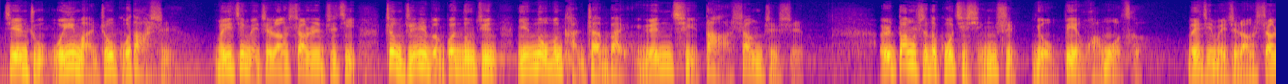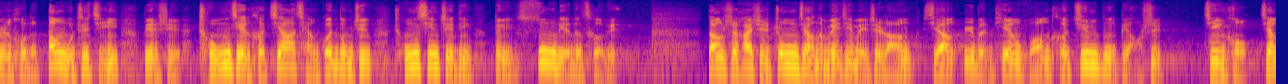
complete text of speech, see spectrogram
兼驻伪满洲国大使。梅津美治郎上任之际，正值日本关东军因诺门坎战败元气大伤之时，而当时的国际形势又变化莫测。梅津美治郎上任后的当务之急，便是重建和加强关东军，重新制定对苏联的策略。当时还是中将的梅津美治郎向日本天皇和军部表示，今后将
